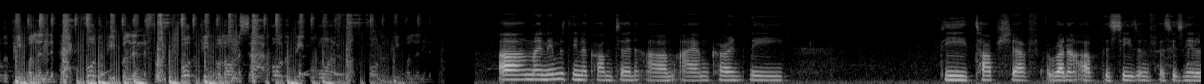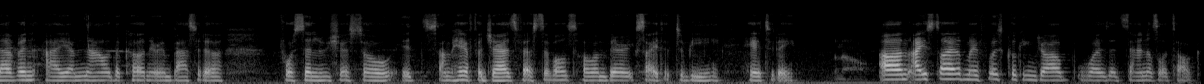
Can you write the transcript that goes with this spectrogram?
the people in the back, for the people in the front, for the people on the side, for the people on the front, for the people in the back. Uh, my name is Nina Compton. Um, I am currently the top chef runner-up this season for season 11. I am now the culinary ambassador for St. Lucia, so it's, I'm here for Jazz Festival, so I'm very excited to be here today. Um, I started, my first cooking job was at Sandals Toc.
